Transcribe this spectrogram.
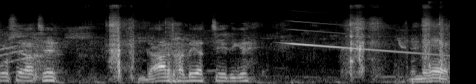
বসে আছে। গাড় ফাটে যাচ্ছে এদিকে। কর।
